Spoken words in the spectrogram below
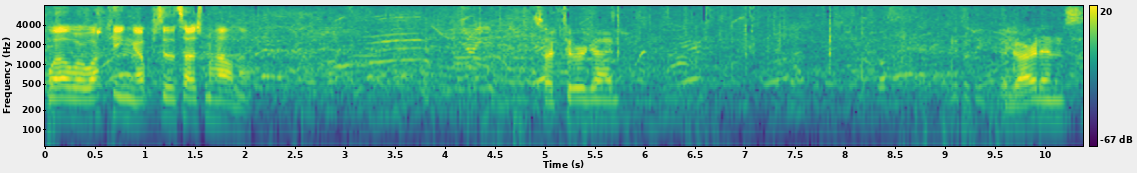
Well, we're walking up to the Taj Mahal now. It's our tour guide. The gardens.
